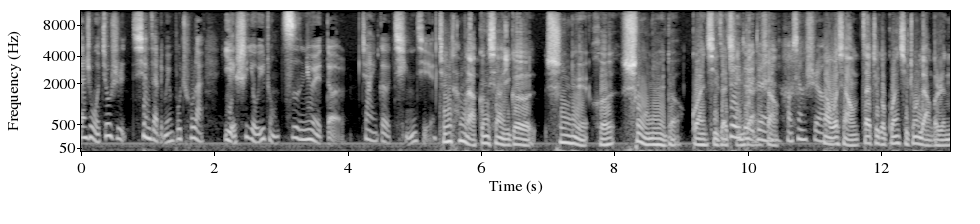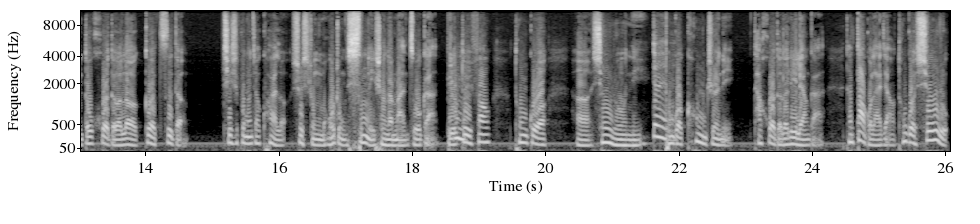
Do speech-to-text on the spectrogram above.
但是我就是现在里面不出来，也是有一种自虐的。这样一个情节，其实他们俩更像一个施虐和受虐的关系，在情感上，好像是。那我想，在这个关系中，两个人都获得了各自的，其实不能叫快乐，是一种某种心理上的满足感。比如对方通过呃羞辱你，通过控制你，他获得了力量感。但倒过来讲，通过羞辱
